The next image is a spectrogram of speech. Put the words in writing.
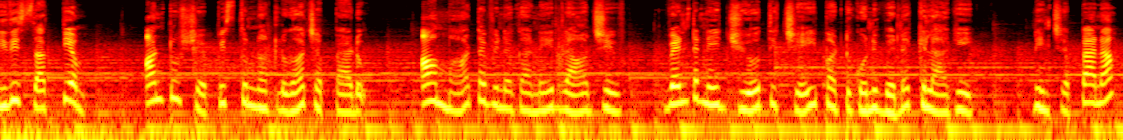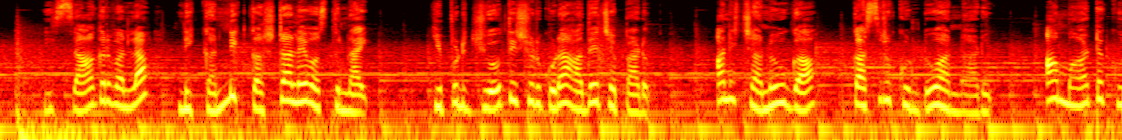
ఇది సత్యం అంటూ శపిస్తున్నట్లుగా చెప్పాడు. ఆ మాట వినగానే రాజీవ్ వెంటనే జ్యోతి చేయి పట్టుకొని వెనక్కి లాగి నేను చెప్పానా? ఈ సాగర్ వల్ల నీకన్ని కష్టాలే వస్తున్నాయి. ఇప్పుడు జ్యోతిషుడు కూడా అదే చెప్పాడు అని చనువుగా కసురుకుంటూ అన్నాడు. ఆ మాటకు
